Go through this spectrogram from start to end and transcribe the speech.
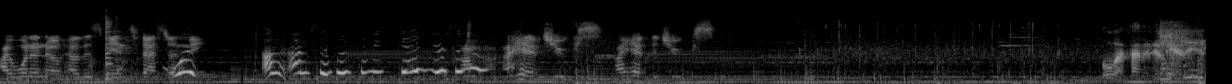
I wanna know how this man's faster What? than me. I'm, I'm supposed to be dead. You're supposed I, I have jukes. I have the jukes. Oh, I found a new area.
